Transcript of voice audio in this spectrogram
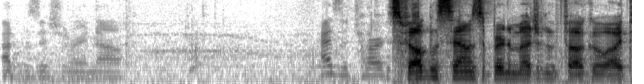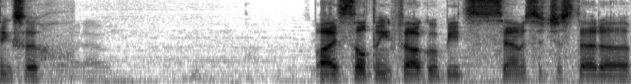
Bad position right now. Has a charge. Is Falcon Samus a better matchup than Falco? I think so. But I still think Falco beats Samus. It's just that uh,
